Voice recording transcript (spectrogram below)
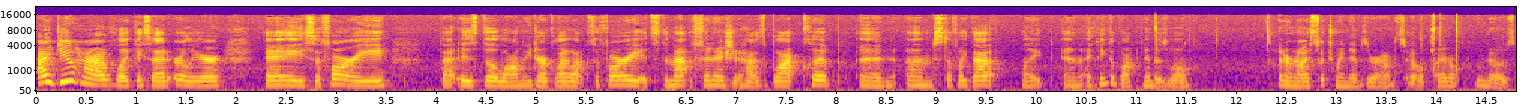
I do have, like I said earlier, a Safari that is the Lamy Dark Lilac Safari. It's the matte finish. It has black clip and um, stuff like that. Like, and I think a black nib as well. I don't know. I switch my nibs around, so I don't. Who knows?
